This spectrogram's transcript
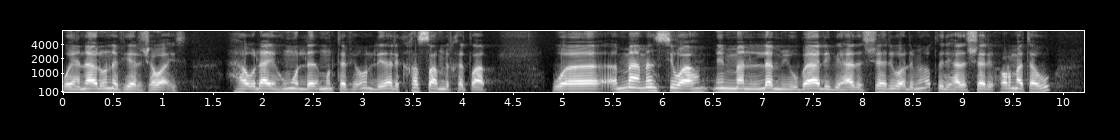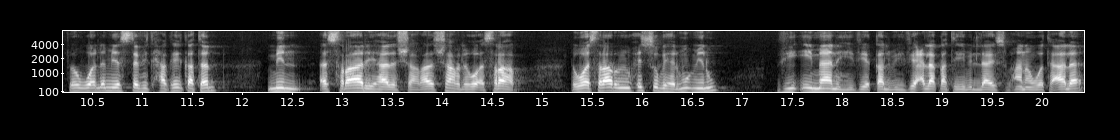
وينالون فيها الجوائز. هؤلاء هم المنتفعون لذلك خصهم بالخطاب. وأما من سواهم ممن لم يبالي بهذا الشهر ولم يعطي لهذا الشهر حرمته فهو لم يستفد حقيقة من أسرار هذا الشهر. هذا الشهر هو أسرار. هو أسرار يحس بها المؤمن في إيمانه في قلبه في علاقته بالله سبحانه وتعالى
